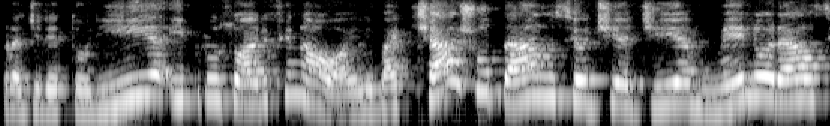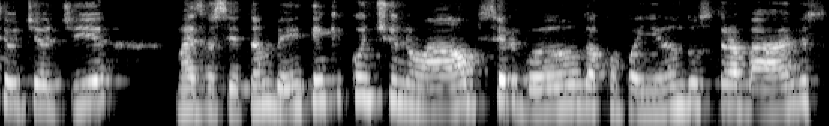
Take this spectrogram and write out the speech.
para a diretoria e para o usuário final. Ó. Ele vai te ajudar no seu dia a dia, melhorar o seu dia a dia, mas você também tem que continuar observando, acompanhando os trabalhos,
